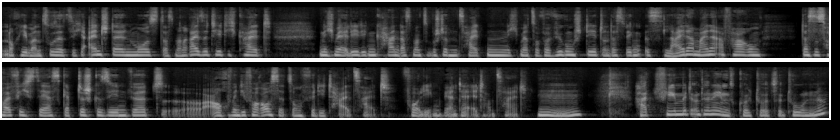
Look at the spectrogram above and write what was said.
noch jemanden zusätzlich einstellen muss, dass man Reisetätigkeit nicht mehr erledigen kann, dass man zu bestimmten Zeiten nicht mehr zur Verfügung steht. Und deswegen ist leider meine Erfahrung, dass es häufig sehr skeptisch gesehen wird, auch wenn die Voraussetzungen für die Teilzeit vorliegen während der Elternzeit. Mhm. Hat viel mit Unternehmenskultur zu tun, ne?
